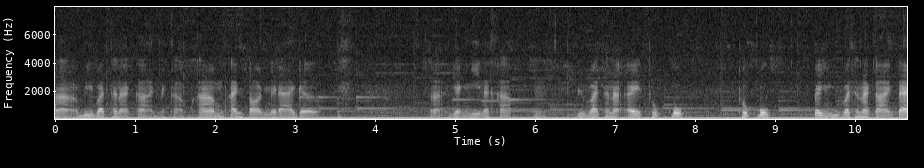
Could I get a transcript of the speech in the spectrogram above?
มาวิวัฒนาการนะครับ ข้ามขั้นตอนไม่ได้เด้ออะอย่างนี้นะครับวิวัฒนาไอ้ยถูกปลุกถูกปลุกเป็นวิวัฒนาการแต่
